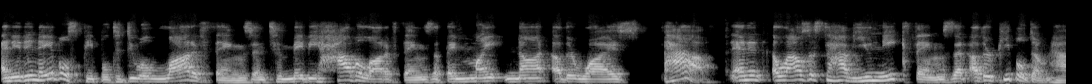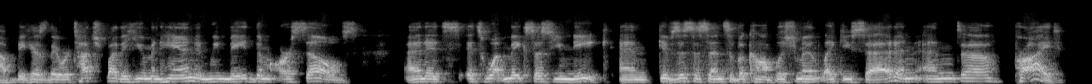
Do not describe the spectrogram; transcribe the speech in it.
and it enables people to do a lot of things and to maybe have a lot of things that they might not otherwise have. And it allows us to have unique things that other people don't have because they were touched by the human hand and we made them ourselves. And it's it's what makes us unique and gives us a sense of accomplishment, like you said, and and uh, pride.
